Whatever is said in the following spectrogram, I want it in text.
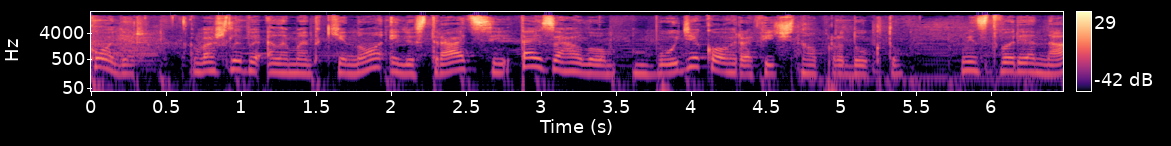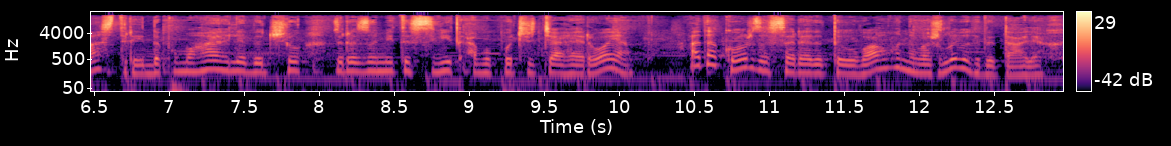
Колір важливий елемент кіно, ілюстрації та й загалом будь-якого графічного продукту. Він створює настрій, допомагає глядачу зрозуміти світ або почуття героя, а також зосередити увагу на важливих деталях.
